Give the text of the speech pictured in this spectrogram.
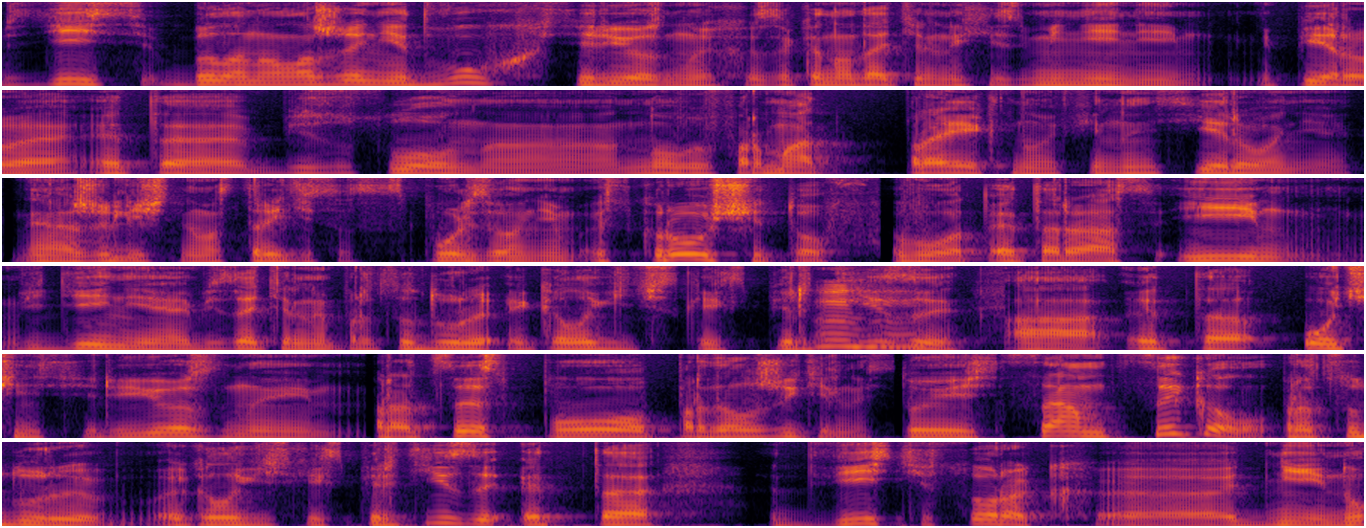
Здесь было наложение двух серьезных законодательных изменений. Первое, это, безусловно, новый формат проектного финансирования э, жилищного строительства с использованием escrow счетов. Вот, это раз. И введение обязательной процедуры экологической экспертизы. Угу. А это очень серьезный процесс по продолжительности. То есть сам цикл процедуры экологической экспертизы это 240 э, дней, но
